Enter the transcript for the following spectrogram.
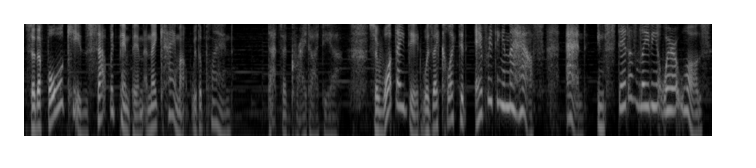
So the four kids sat with Pim Pim and they came up with a plan. That's a great idea. So, what they did was they collected everything in the house and instead of leaving it where it was,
